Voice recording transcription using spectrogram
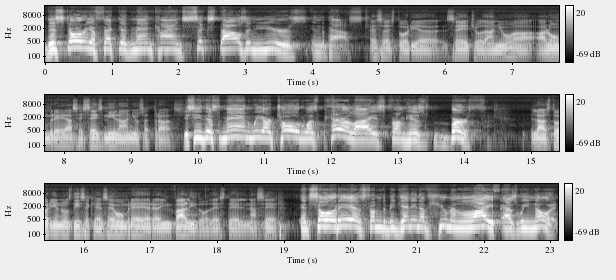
This story affected mankind 6,000 years in the past. Esa historia se ha hecho daño a- al hombre hace seis mil años atrás. You see, this man, we are told, was paralyzed from his birth. La historia nos dice que ese hombre era inválido desde el nacer. And so it is from the beginning of human life as we know it.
